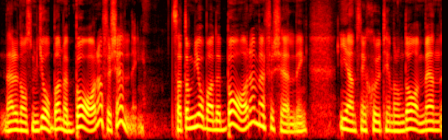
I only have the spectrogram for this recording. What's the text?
det här är de som jobbar med bara försäljning. Så att de jobbade bara med försäljning egentligen sju timmar om dagen, men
